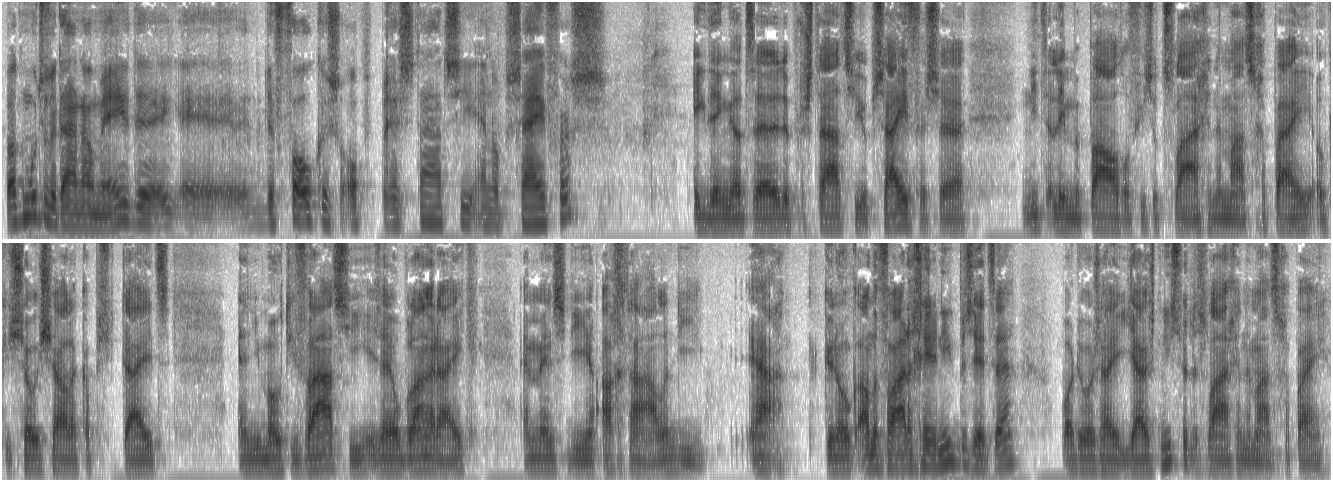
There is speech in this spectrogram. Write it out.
Wat moeten we daar nou mee? De, de focus op prestatie en op cijfers? Ik denk dat de prestatie op cijfers niet alleen bepaalt of je zult slagen in de maatschappij. Ook je sociale capaciteit en je motivatie is heel belangrijk. En mensen die je achterhalen, die ja, kunnen ook andere vaardigheden niet bezitten... waardoor zij juist niet zullen slagen in de maatschappij.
